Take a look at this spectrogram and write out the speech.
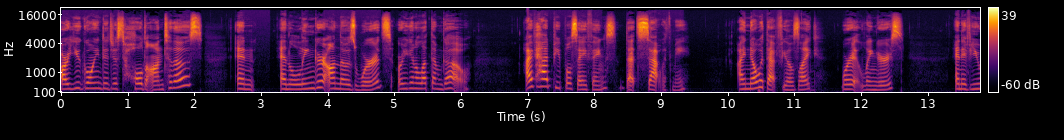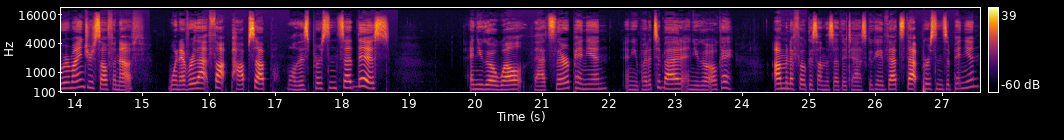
Are you going to just hold on to those and and linger on those words or are you going to let them go? I've had people say things that sat with me. I know what that feels like, where it lingers. And if you remind yourself enough, whenever that thought pops up, well, this person said this, and you go, well, that's their opinion, and you put it to bed and you go, okay, I'm going to focus on this other task. Okay, that's that person's opinion.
